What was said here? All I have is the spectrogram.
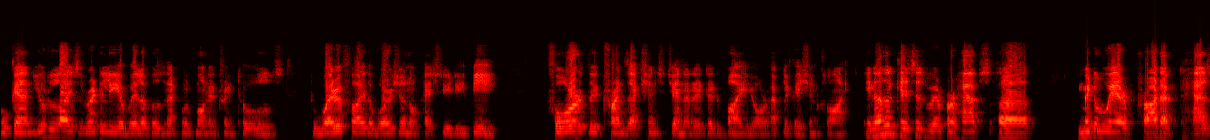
who can utilize readily available network monitoring tools to verify the version of HTTP for the transactions generated by your application client. In other cases where perhaps a middleware product has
